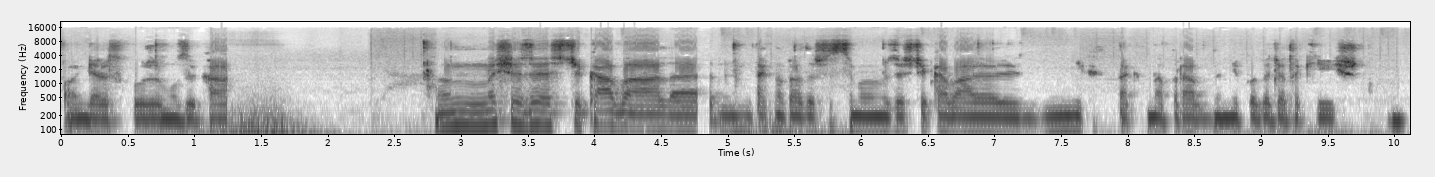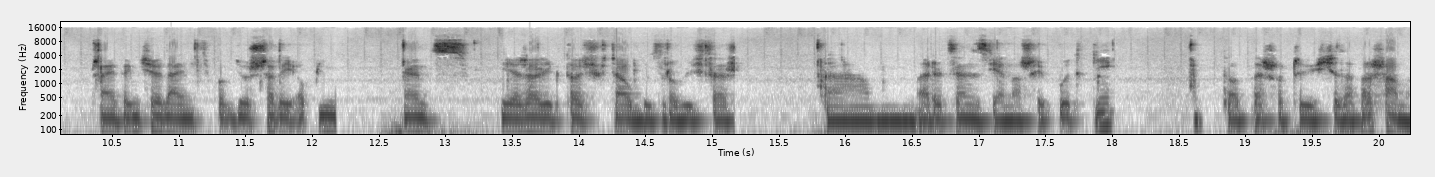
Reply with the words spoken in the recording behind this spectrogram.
po angielsku, że muzyka no, Myślę, że jest ciekawa, ale mm, tak naprawdę wszyscy mówią, że jest ciekawa, ale nikt tak naprawdę nie powiedział takiej, przynajmniej tak mi się wydaje, nikt nie powiedział szczerej opinii. Więc jeżeli ktoś chciałby zrobić też um, recenzję naszej płytki, to też oczywiście zapraszamy.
